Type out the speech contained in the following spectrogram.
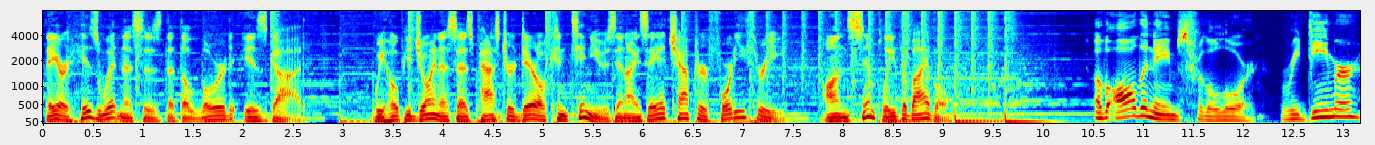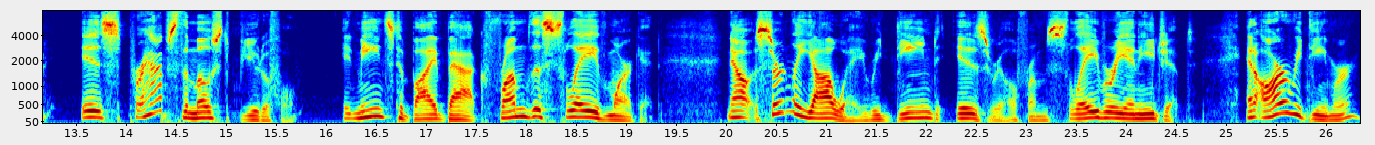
They are his witnesses that the Lord is God. We hope you join us as Pastor Daryl continues in Isaiah chapter 43 on Simply the Bible. Of all the names for the Lord, Redeemer is perhaps the most beautiful. It means to buy back from the slave market. Now, certainly Yahweh redeemed Israel from slavery in Egypt. And our Redeemer,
